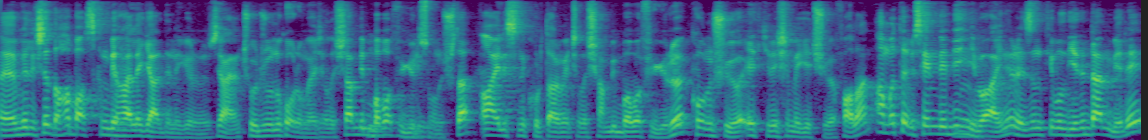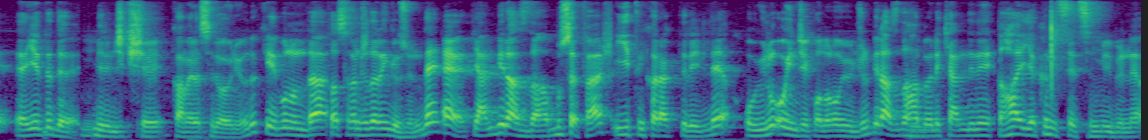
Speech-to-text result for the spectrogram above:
e, Village'de daha baskın bir hale geldiğini görüyoruz. Yani çocuğunu korumaya çalışan bir baba figürü sonuçta. Ailesini kurtarmaya çalışan bir baba figürü. Konuşuyor, etkileşime geçiyor falan. Ama tabii senin dediğin gibi aynı Resident Evil 7'den beri e, 7'de de birinci kişi kamerasıyla oynuyorduk ki bunun da tasarımcıların gözünde evet yani biraz daha bu sefer Ethan karakteriyle oyunu oynayacak olan oyuncu biraz daha böyle kendini daha yakın hissetsin birbirine.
